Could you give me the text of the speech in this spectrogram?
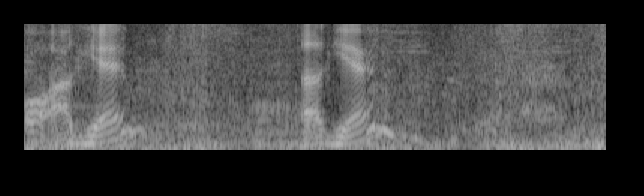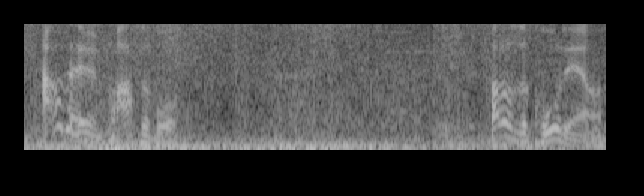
Oh, again? Again? How's that even possible? How was a cooldown?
